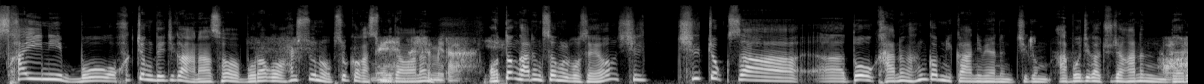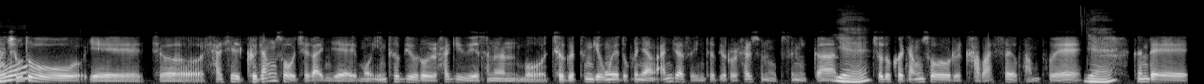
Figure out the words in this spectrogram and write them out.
사인이 뭐 확정되지가 않아서 뭐라고 할 수는 없을 것 같습니다만은 네, 어떤 가능성을 보세요? 실 실족사도 가능한 겁니까? 아니면은 지금 아버지가 주장하는 아, 대로? 아, 저도 예, 저 사실 그 장소 제가 이제 뭐 인터뷰를 하기 위해서는 뭐 저 같은 경우에도 그냥 앉아서 인터뷰를 할 수는 없으니까 예. 저도 그 장소를 가봤어요 반포에. 예. 근데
